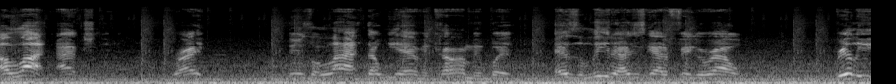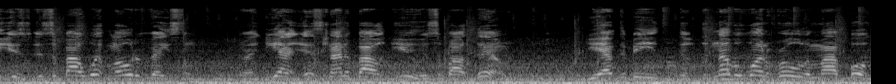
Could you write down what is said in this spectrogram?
A lot, actually, right? There's a lot that we have in common, but as a leader, I just got to figure out. Really, it's, it's about what motivates them. Right? You got. It's not about you. It's about them. You have to be the, the number one rule in my book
